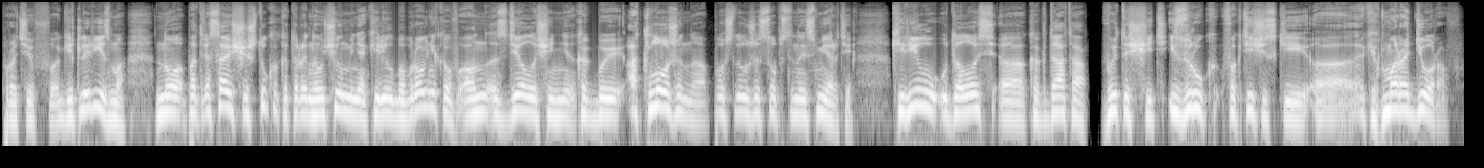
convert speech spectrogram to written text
против гитлеризма. Но потрясающая штука, которая научил меня Кирилл Бобровников, он сделал очень как бы отложено после уже собственной смерти. Кириллу удалось э, когда-то вытащить из рук фактически э, таких мародеров,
